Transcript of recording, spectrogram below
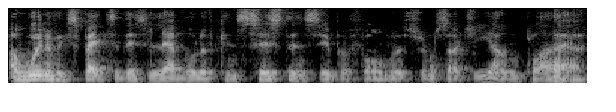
I wouldn't have expected this level of consistency performance from such a young player.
